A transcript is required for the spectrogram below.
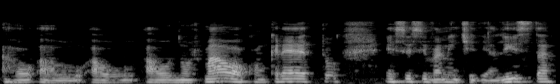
ao, ao, ao, ao normal, ao concreto, excessivamente idealista,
